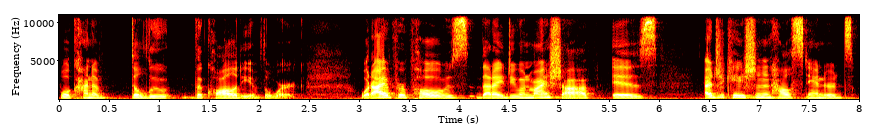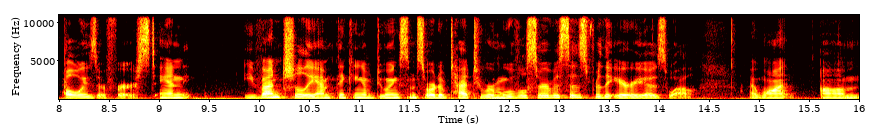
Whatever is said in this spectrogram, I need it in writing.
will kind of dilute the quality of the work. What I propose that I do in my shop is education and health standards always are first. And eventually, I'm thinking of doing some sort of tattoo removal services for the area as well. I want um,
